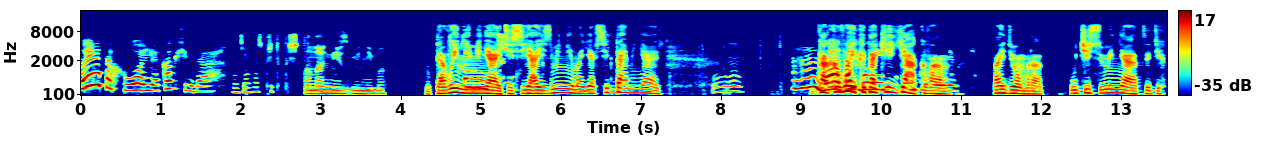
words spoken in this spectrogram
Это Хлоя, как всегда. Я вас предупреждаю. Она неизменима. Да вы не меняетесь. Я изменима. Я всегда меняюсь. Как да, вы, так так и я к вам. Пойдем, брат. Учись у меня от этих,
